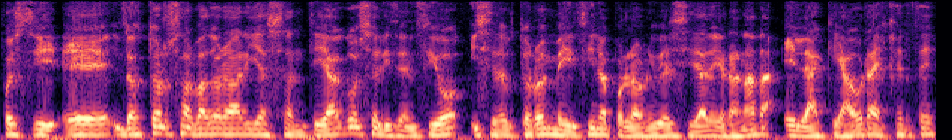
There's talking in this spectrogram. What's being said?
Pues sí, eh, el doctor Salvador Arias Santiago se licenció y se doctoró en medicina por la Universidad de Granada, en la que ahora ejerce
